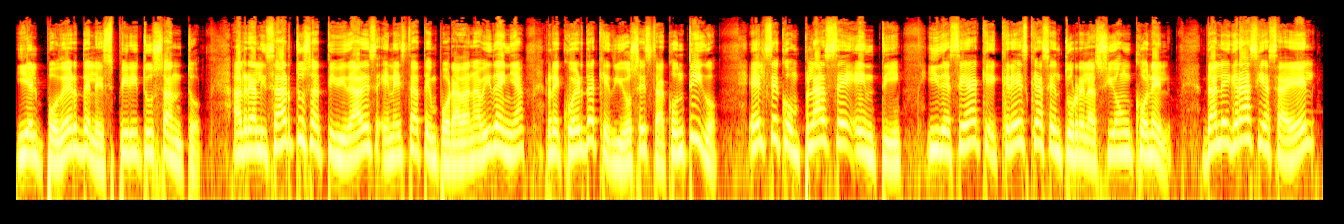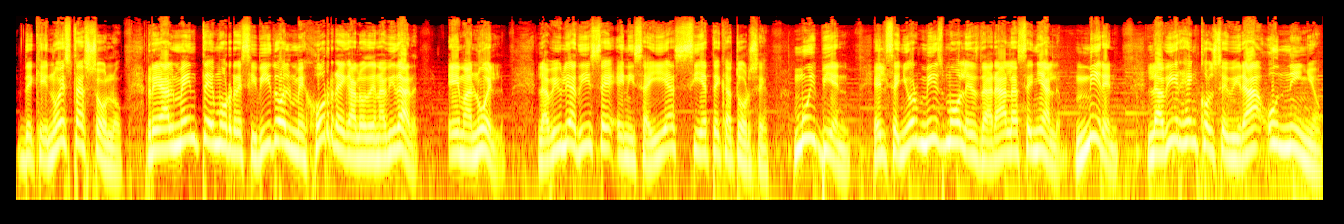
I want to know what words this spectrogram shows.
y el poder del Espíritu Santo. Al realizar tus actividades en esta temporada navideña, recuerda que Dios está contigo. Él se complace en ti y desea que crezcas en tu relación con Él. Dale gracias a Él de que no estás solo. Realmente hemos recibido el mejor regalo de Navidad Emanuel. La Biblia dice en Isaías 7:14, Muy bien, el Señor mismo les dará la señal. Miren, la Virgen concebirá un niño,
